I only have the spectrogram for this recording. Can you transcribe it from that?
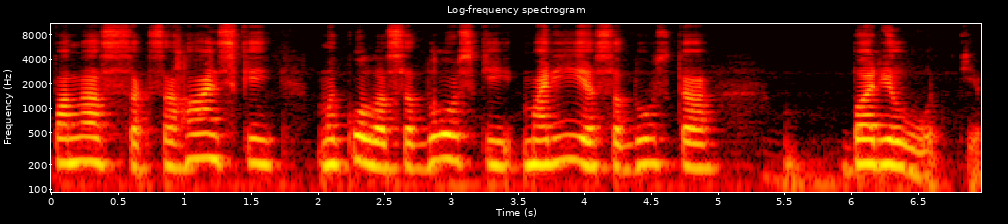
Панас Саксаганський, Микола Садовський, Марія Садовська Барілотті.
